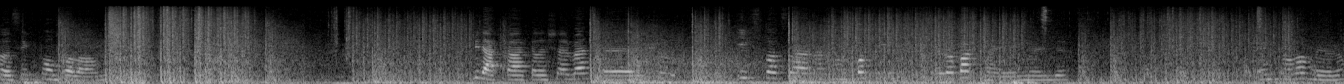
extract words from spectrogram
Klasik pompalı almış. Bir dakika arkadaşlar ben eee, şu Xbox'lardan bakayım ya da bakmayayım bence. Emin olamıyorum.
